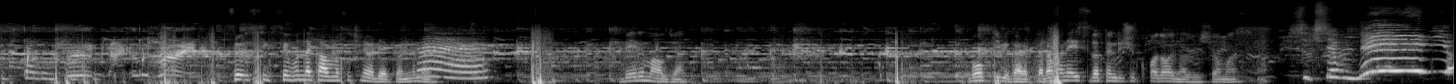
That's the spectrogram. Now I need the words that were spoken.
Siksen konuşuyorsun. Sırf 6-7'de kalması için öyle yapıyorsun değil mi? He. Berim alacaksın. Bok gibi karakter ama neyse zaten düşük kupada oynarız bir şey olmaz. Six Seven ne diyor?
